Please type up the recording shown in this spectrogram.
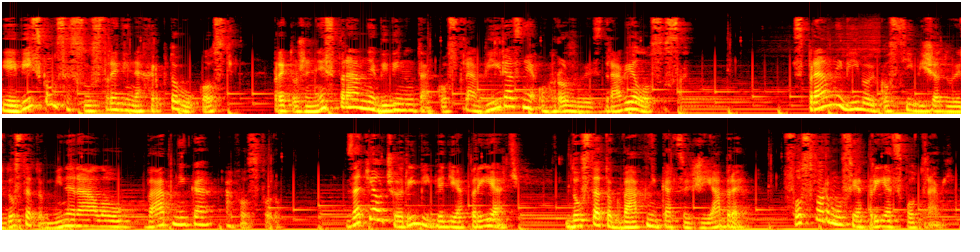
Jej výskum sa sústredí na chrbtovú kosť, pretože nesprávne vyvinutá kostra výrazne ohrozuje zdravie lososa. Správny vývoj kostí vyžaduje dostatok minerálov, vápnika a fosforu. Zatiaľ čo ryby vedia prijať dostatok vápnika cez žiabre, fosfor musia prijať z potravy.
